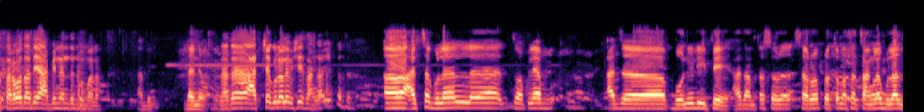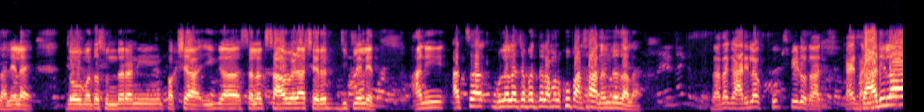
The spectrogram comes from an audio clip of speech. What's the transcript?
सर्वात आधी अभिनंदन तुम्हाला. धन्यवाद. दादा आजच्या गुलाला विषयी सांगा. अ, आजचा गुलाल अ, जो आपल्या आज अ, बोनिवली इथे आज आमचा सर्व सर्वप्रथम असा चांगला गुलाल झालेला आहे. जो माझा सुंदर आणि पक्षा ही ग- सलग सहा वेळा शर्यत जिंकलेले आहेत. आणि आजचा गुलालाच्या बद्दल आम्हाला खूप असा आनंद झाला. दादा गाडीला खूप स्पीड होता आज काय? गाडीला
